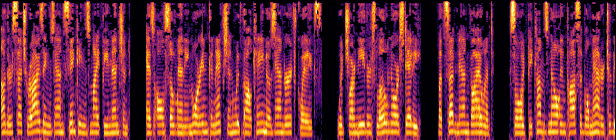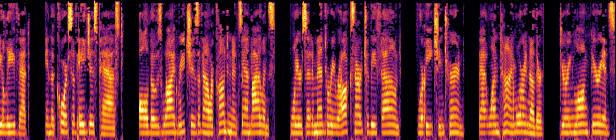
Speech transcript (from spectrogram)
Other such risings and sinkings might be mentioned, as also many more in connection with volcanoes and earthquakes, which are neither slow nor steady, but sudden and violent. So it becomes no impossible matter to believe that, in the course of ages past, all those wide reaches of our continents and islands, where sedimentary rocks are to be found, were each in turn, at one time or another, during long periods,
